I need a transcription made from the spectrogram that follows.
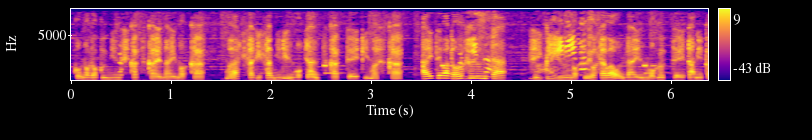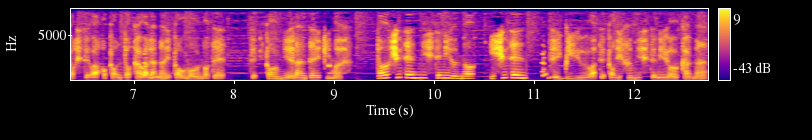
この6人しか使えないのか。まあ久々にリンゴちゃん使っていきますか。相手はどうするんだ？CPU の強さはオンライン潜っていた身としてはほとんど変わらないと思うので、適当に選んでいきます。同種戦にしてみるの？異種戦 CPU はテトリスにしてみようかな。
